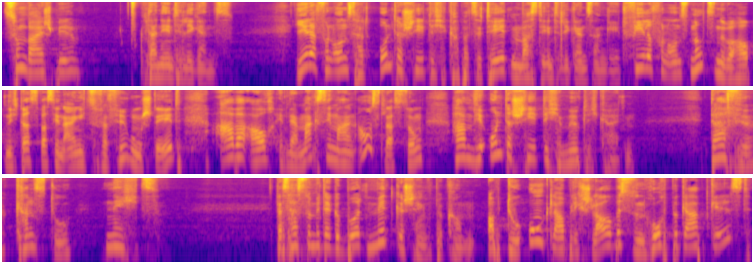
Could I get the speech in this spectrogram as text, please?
Zum Beispiel deine Intelligenz. Jeder von uns hat unterschiedliche Kapazitäten, was die Intelligenz angeht. Viele von uns nutzen überhaupt nicht das, was ihnen eigentlich zur Verfügung steht, aber auch in der maximalen Auslastung haben wir unterschiedliche Möglichkeiten. Dafür kannst du nichts. Das hast du mit der Geburt mitgeschenkt bekommen. Ob du unglaublich schlau bist und hochbegabt giltst,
